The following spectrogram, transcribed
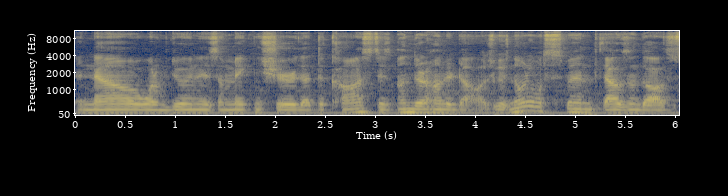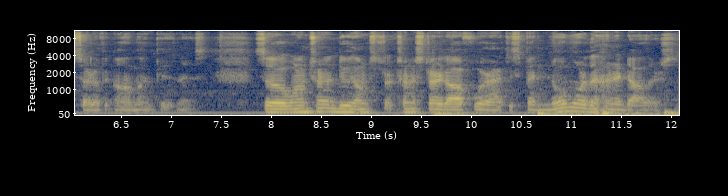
And now what I'm doing is I'm making sure that the cost is under a hundred dollars because nobody wants to spend thousand dollars to start up an online business. So what I'm trying to do is I'm trying to start off where I have to spend no more than hundred dollars.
